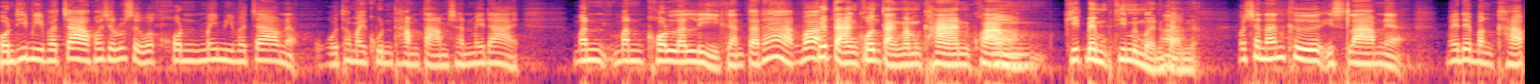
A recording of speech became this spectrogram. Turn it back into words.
คนที่มีพระเจ้าเขาจะรู้สึกว่าคนไม่มีพระเจ้าเนี่ยโอ้โหทำไมคุณทำตามฉันไม่ได้ มันมันคนละหลีกกันแต่ถ้าหากว่าคือต่างคนต่างนำคาญความอ่าคิดไม่ที่ไม่เหมือนกันน่ะเพราะฉะนั้นคืออิสลามเนี่ยไม่ได้บังคับ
